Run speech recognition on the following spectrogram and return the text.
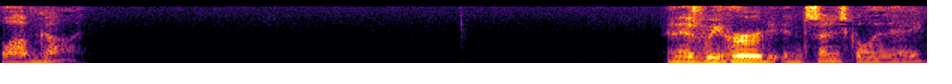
love of God. And as we heard in Sunday school today,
